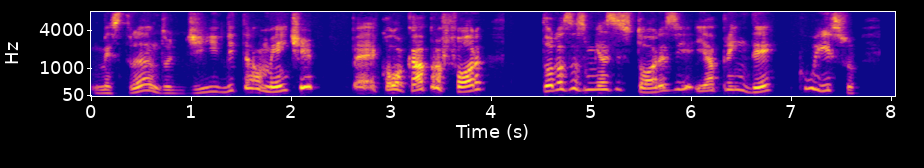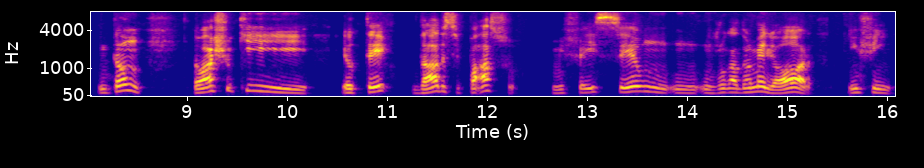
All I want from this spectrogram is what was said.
mestrando, de literalmente é, colocar pra fora todas as minhas histórias e, e aprender com isso. Então, eu acho que eu ter dado esse passo me fez ser um, um- um jogador melhor, enfim,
